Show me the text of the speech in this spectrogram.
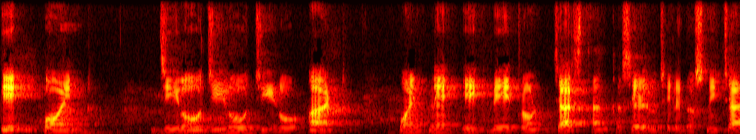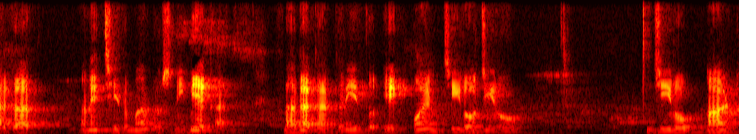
એક પોઈન્ટ જીરો જીરો જીરો આઠ. પોઈન્ટને એક, બે, ત્રણ, ચાર સ્થાન ખસેડેલું છે એટલે દસની ચાર ઘાત અને છેદમાં દસની બે ઘાત. ભાગાકાર કરીએ તો એક પોઈન્ટ જીરો જીરો જીરો આઠ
